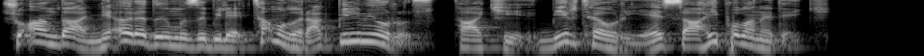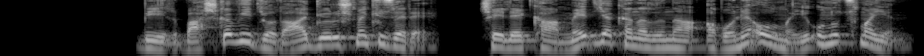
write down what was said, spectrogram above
Şu anda ne aradığımızı bile tam olarak bilmiyoruz. Ta ki bir teoriye sahip olana dek. Bir başka videoda görüşmek üzere. ÇLK Medya kanalına abone olmayı unutmayın.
